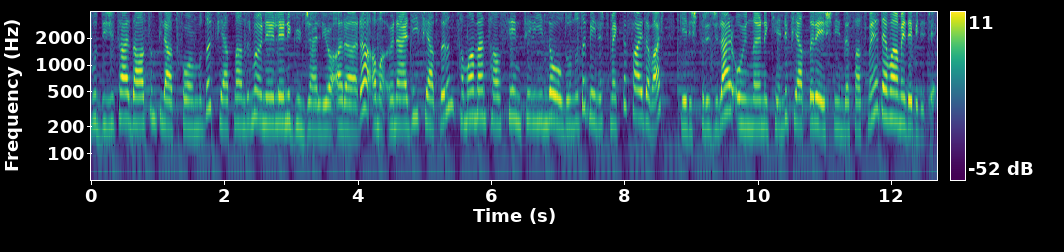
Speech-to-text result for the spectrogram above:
Bu dijital dağıtım platformu da fiyatlandırma önerilerini güncelliyor ara ara ama önerdiği fiyatların tamamen tavsiye niteliğinde olduğunu da belirtmekte fayda var. Geliştiriciler oyunlarını kendi fiyatları eşliğinde satmaya devam edebilecek.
